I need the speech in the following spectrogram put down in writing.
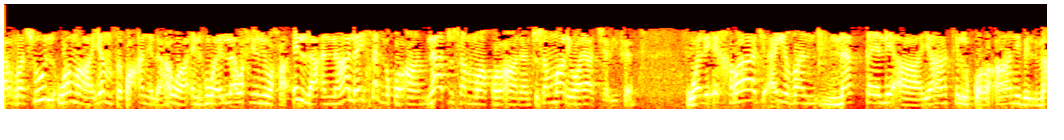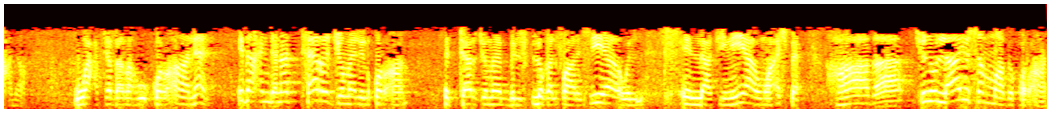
الرسول وما ينطق عن الهوى إن هو إلا وحي يوحى إلا أنها ليست بقرآن لا تسمى قرآنا تسمى روايات شريفة. ولإخراج أيضا نقل آيات القرآن بالمعنى واعتبره قرآنا. إذا عندنا ترجمة للقرآن الترجمة باللغة الفارسية أو اللاتينية أو ما أشبه. هذا شنو لا يسمى بقرآن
